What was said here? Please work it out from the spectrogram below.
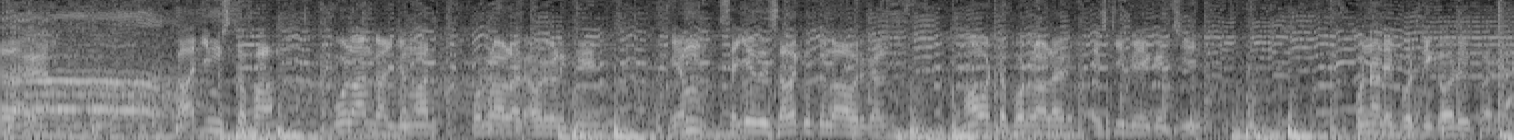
அடுத்ததாக காஜி முஸ்தபா கூழாங்கால் ஜமாத் பொருளாளர் அவர்களுக்கு எம். சையது சதகுத்துல்லா அவர்கள் மாவட்ட பொருளாளர் எஸ்டிபிஐ கட்சி பொன்னாடை போட்டி கௌரவிப்பார்கள்.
